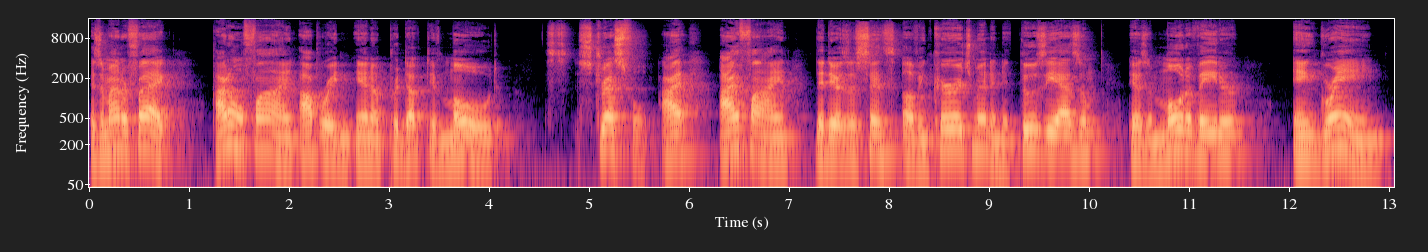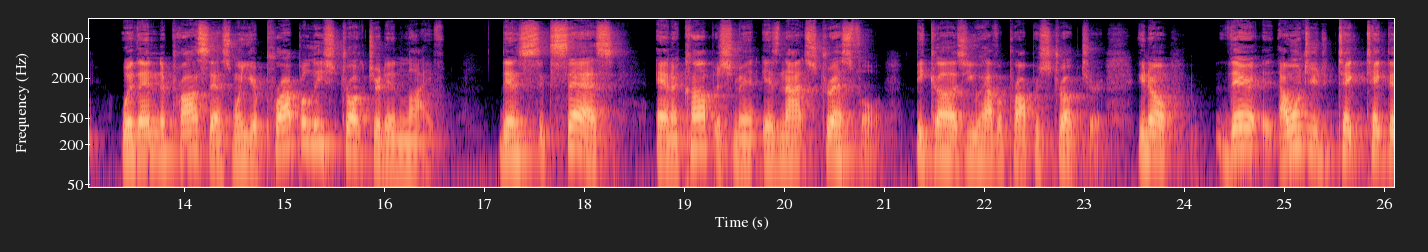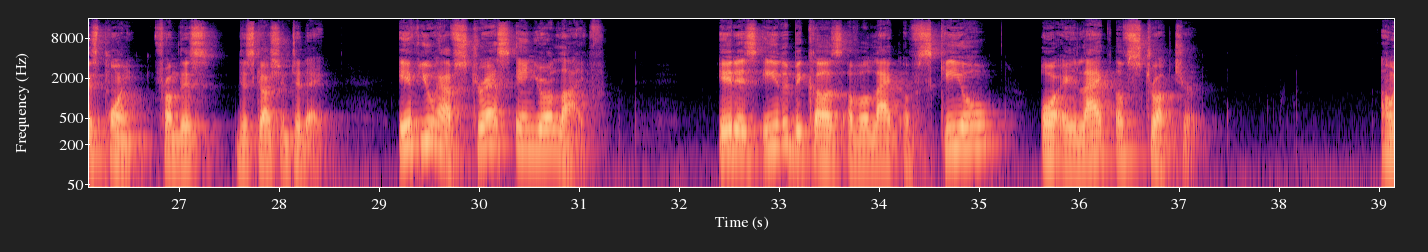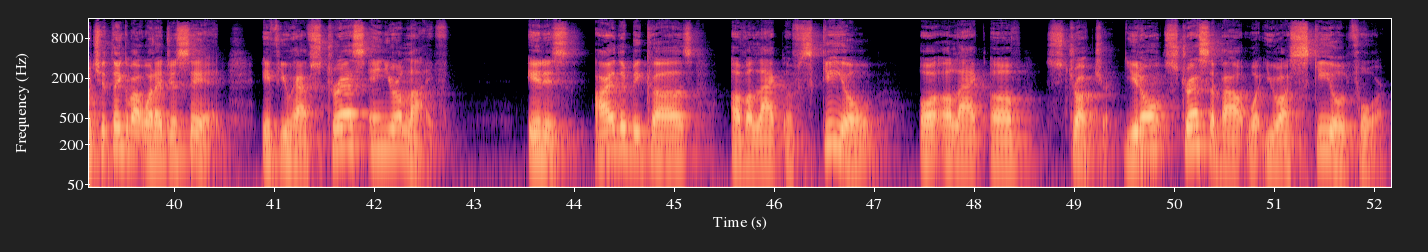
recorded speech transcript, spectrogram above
As a matter of fact, I don't find operating in a productive mode stressful. I, I find that there's a sense of encouragement and enthusiasm, there's a motivator, ingrained within the process. When you're properly structured in life, then success and accomplishment is not stressful because you have a proper structure. You know, there I want you to take take this point from this discussion today. If you have stress in your life, it is either because of a lack of skill or a lack of structure. I want you to think about what I just said if you have stress in your life, it is either because of a lack of skill or a lack of structure. You don't stress about what you are skilled for.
